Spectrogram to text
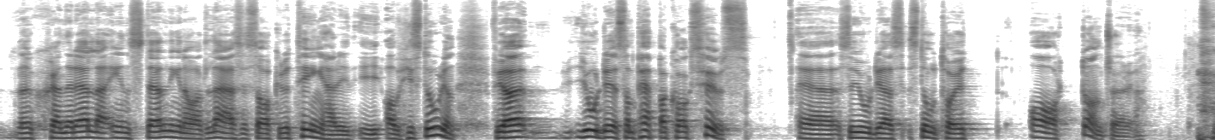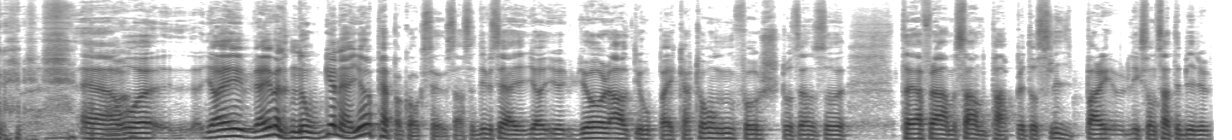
den generella inställningen av att lära sig saker och ting här i, i av historien. För jag gjorde som pepparkakshus eh, så gjorde jag Stortorget 18 tror jag det eh, och jag, är, jag är väldigt noga när jag gör pepparkakshus. Alltså, det vill säga, jag, jag gör alltihopa i kartong först och sen så tar jag fram sandpappret och slipar liksom, så att det blir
